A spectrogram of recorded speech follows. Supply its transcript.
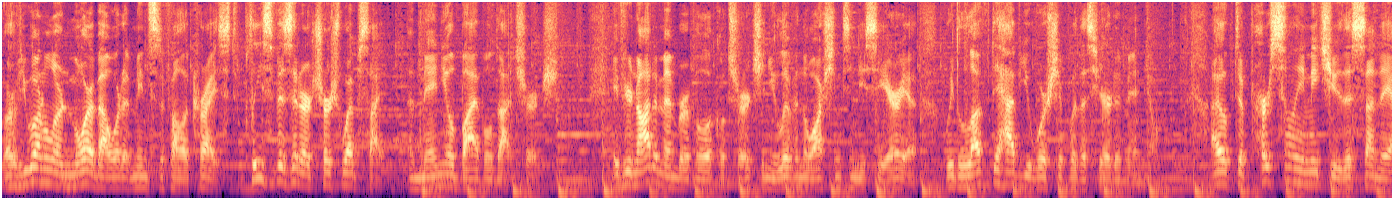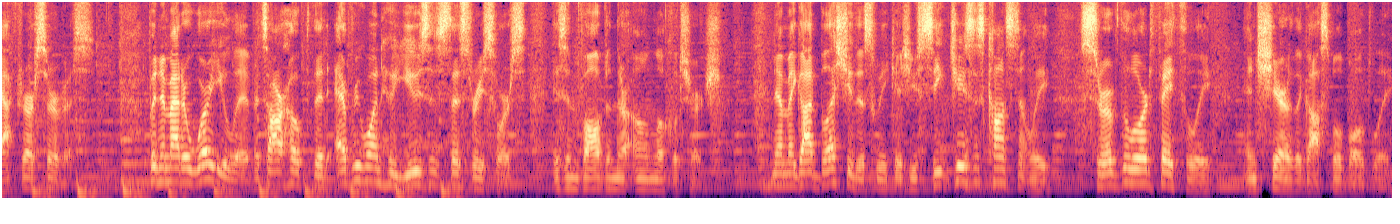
or if you want to learn more about what it means to follow Christ, please visit our church website, emmanuelbible.church. If you're not a member of a local church and you live in the Washington, D.C. area, we'd love to have you worship with us here at Emmanuel. I hope to personally meet you this Sunday after our service. But no matter where you live, it's our hope that everyone who uses this resource is involved in their own local church. Now, may God bless you this week as you seek Jesus constantly, serve the Lord faithfully, and share the gospel boldly.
